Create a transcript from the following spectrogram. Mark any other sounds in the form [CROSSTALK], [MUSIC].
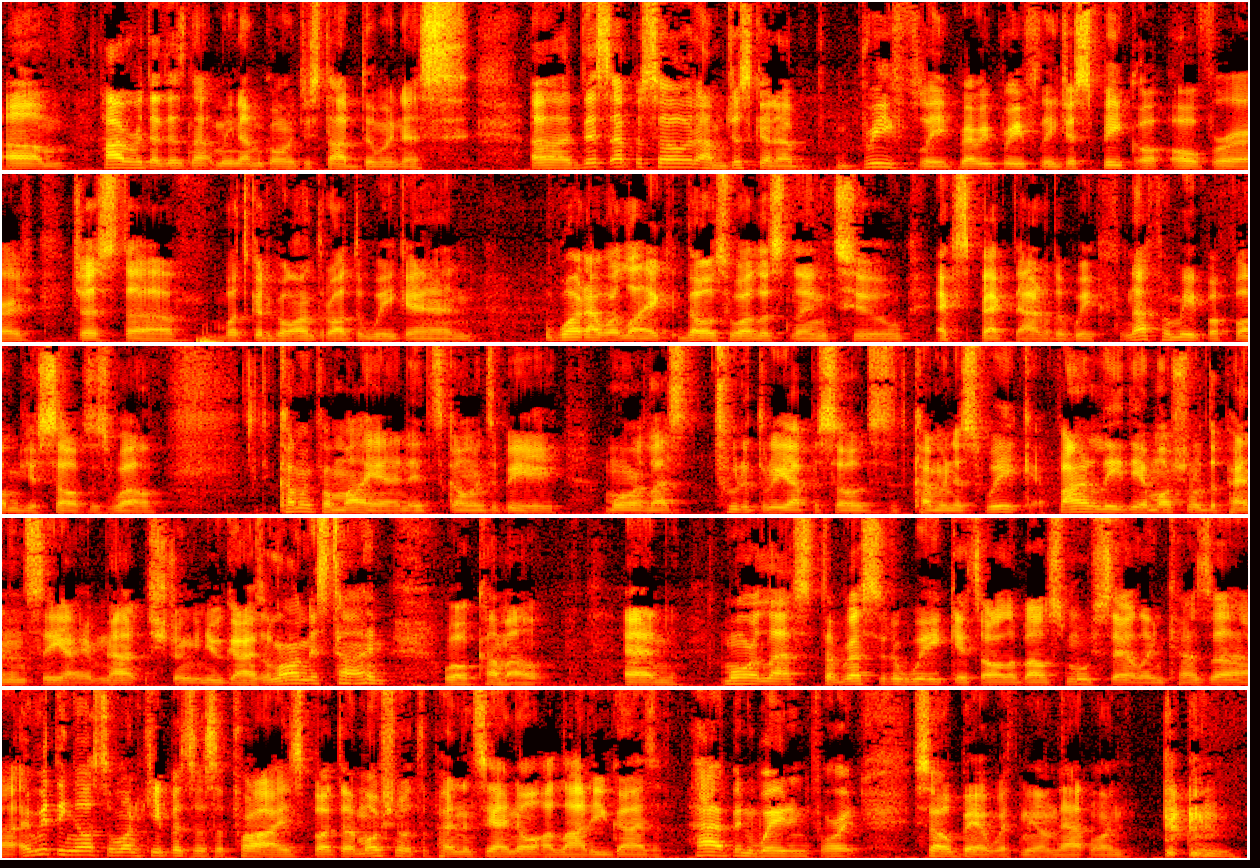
Um, however, that does not mean I'm going to stop doing this. Uh, this episode, I'm just gonna briefly, very briefly, just speak o- over just uh, what's gonna go on throughout the week and what I would like those who are listening to expect out of the week. Not from me, but from yourselves as well. Coming from my end, it's going to be more or less two to three episodes coming this week. Finally, the emotional dependency, I am not stringing you guys along this time, will come out. And more or less, the rest of the week, it's all about smooth sailing because uh, everything else I want to keep as a surprise. But the emotional dependency, I know a lot of you guys have been waiting for it, so bear with me on that one. [CLEARS THROAT]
